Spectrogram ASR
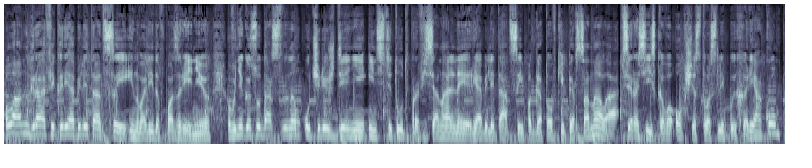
План график реабилитации инвалидов по зрению. В негосударственном учреждении Институт профессиональной реабилитации и подготовки персонала Всероссийского общества слепых «Реакомп»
